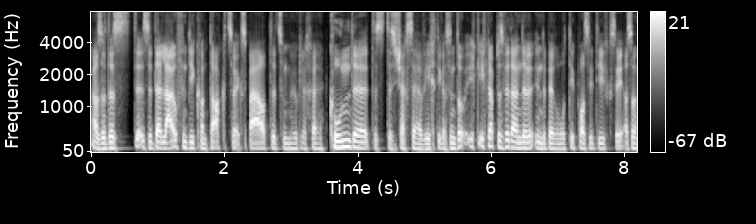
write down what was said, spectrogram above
Also das, also der laufende Kontakt zu Experten, zu möglichen Kunden, das, das ist echt sehr wichtig. Also ich, ich glaube, das wird auch in der, in der Beratung positiv gesehen. Also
